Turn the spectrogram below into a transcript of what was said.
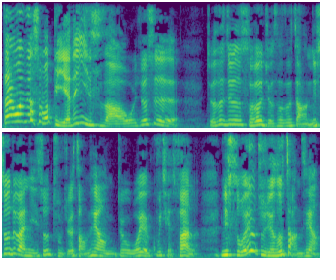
但是我没有什么别的意思啊，我就是觉得，就是所有角色都长，你说对吧？你说主角长这样，就我也姑且算了。你所有主角都长这样，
